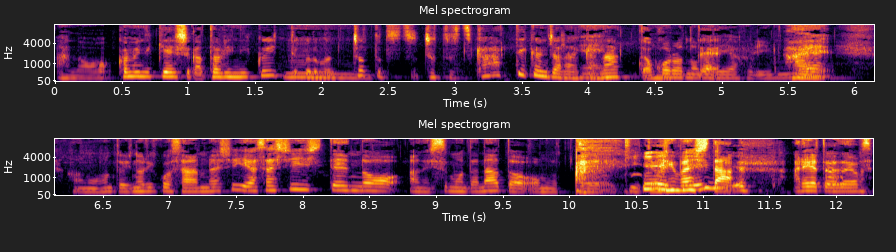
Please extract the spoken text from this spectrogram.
うん、あのコミュニケーションが取りにくいってこともちょっとずつ、ちょっとずつ変わっていくんじゃないかなと思って、心のバリアフリーもね、はい、あの本当にのりこさんらしい優しい視点のあの質問だなと思って聞いておりました。ありがとうございます。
